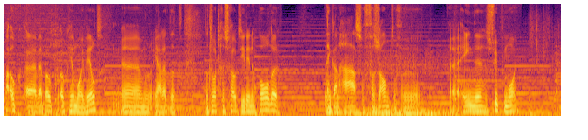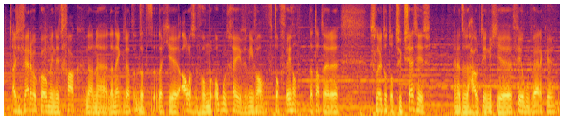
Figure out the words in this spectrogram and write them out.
Maar ook, uh, we hebben ook, ook heel mooi wild. Uh, ja, dat, dat, dat wordt geschoten hier in de polder. Denk aan haas of fazant of uh, eenden, super mooi. Als je verder wil komen in dit vak, dan, dan denk ik dat, dat, dat je alles ervoor op moet geven. In ieder geval toch veel. Dat dat de sleutel tot succes is. En het houdt in dat je veel moet werken,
